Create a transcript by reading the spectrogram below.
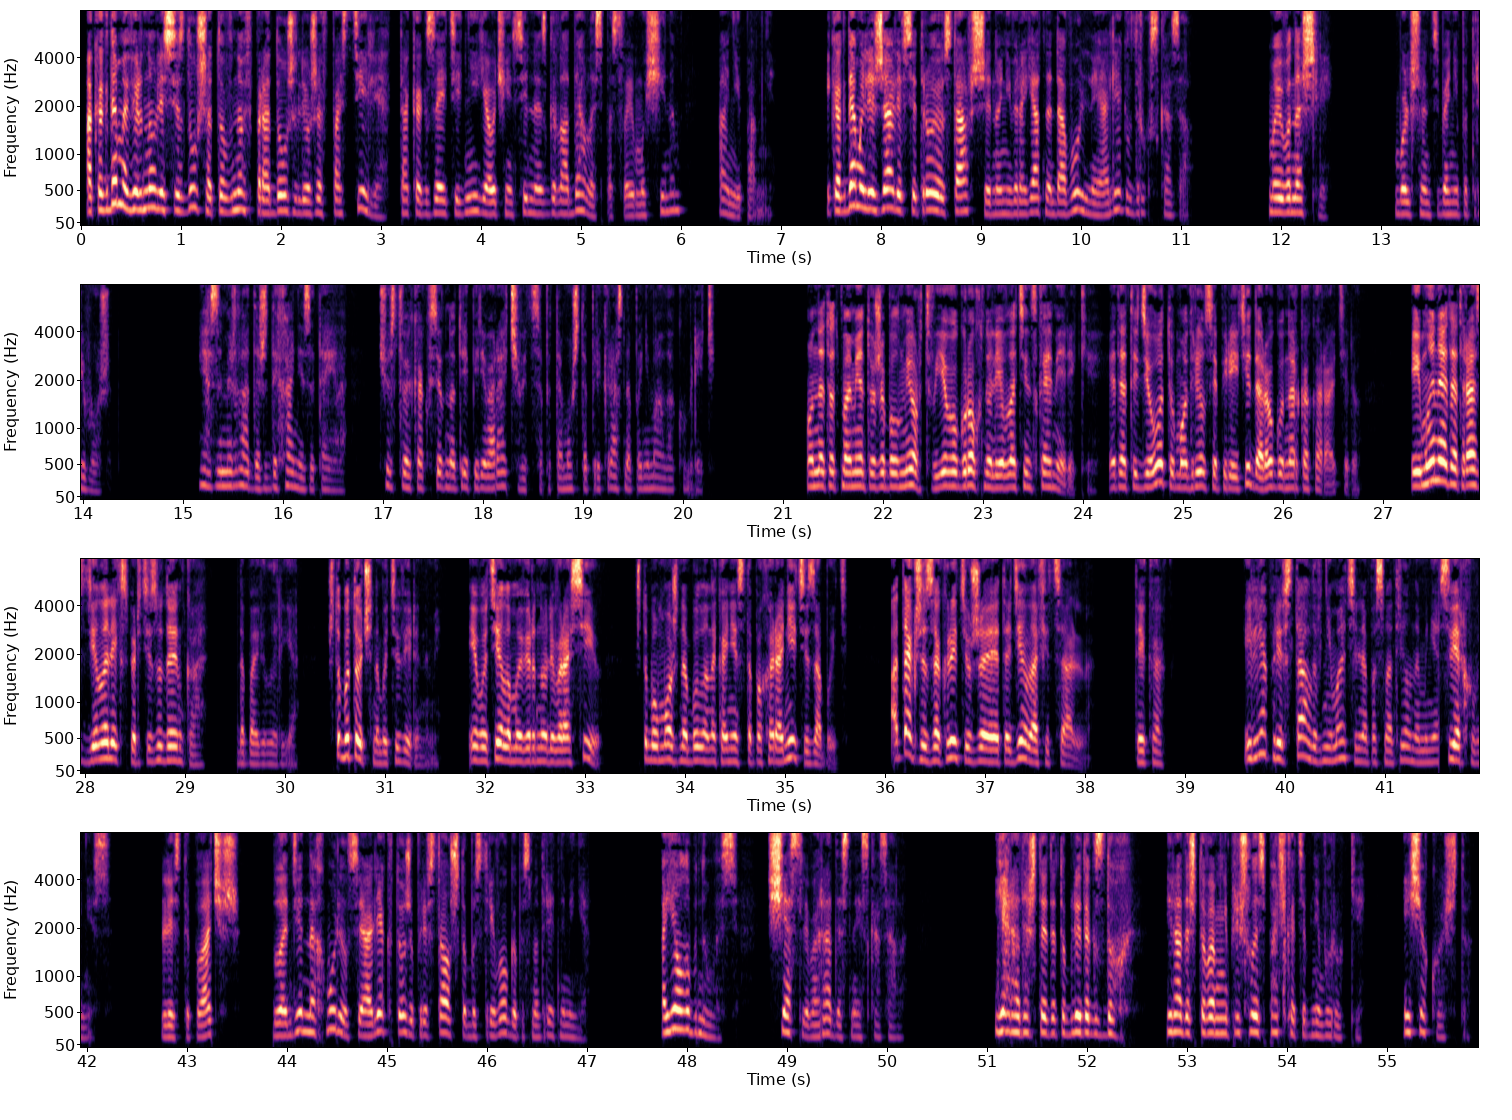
А когда мы вернулись из душа, то вновь продолжили уже в постели, так как за эти дни я очень сильно изголодалась по своим мужчинам, а не по мне. И когда мы лежали все трое уставшие, но невероятно довольные, Олег вдруг сказал. «Мы его нашли. Больше он тебя не потревожит». Я замерла, даже дыхание затаило, чувствуя, как все внутри переворачивается, потому что прекрасно понимала, о ком речь. Он на тот момент уже был мертв, его грохнули в Латинской Америке. Этот идиот умудрился перейти дорогу наркокарателю. И мы на этот раз сделали экспертизу ДНК, — добавил Илья, — чтобы точно быть уверенными. Его тело мы вернули в Россию, чтобы можно было наконец-то похоронить и забыть а также закрыть уже это дело официально. Ты как?» Илья привстал и внимательно посмотрел на меня сверху вниз. «Лиз, ты плачешь?» Блондин нахмурился, а Олег тоже привстал, чтобы с тревогой посмотреть на меня. А я улыбнулась, счастливо, радостно и сказала. «Я рада, что этот ублюдок сдох, и рада, что вам не пришлось пачкать об него руки. Еще кое-что.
